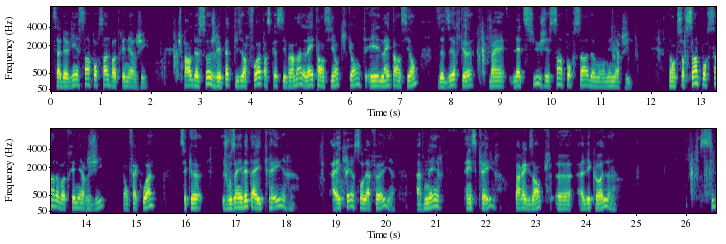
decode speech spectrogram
ça devient 100% de votre énergie. Je parle de ça, je répète plusieurs fois parce que c'est vraiment l'intention qui compte et l'intention de dire que ben, là-dessus, j'ai 100% de mon énergie. Donc, sur 100% de votre énergie, on fait quoi? C'est que je vous invite à écrire, à écrire sur la feuille, à venir inscrire, par exemple, euh, à l'école. Si,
